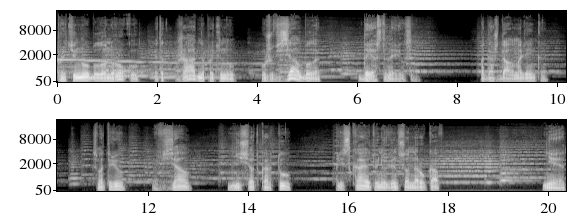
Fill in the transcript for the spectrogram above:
Протянул был он руку, это жадно протянул. Уже взял было, да и остановился. Подождал маленько. Смотрю, взял, несет ко рту, плескает у него венцо на рукав. Нет,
